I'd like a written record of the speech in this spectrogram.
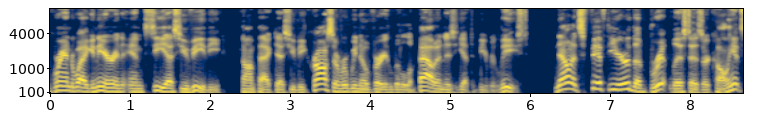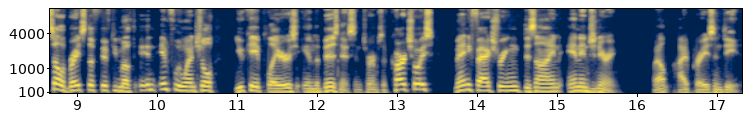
Grand Wagoneer and, and CSUV, the compact SUV crossover we know very little about and is yet to be released. Now in its fifth year, the Brit list, as they're calling it, celebrates the 50 most in- influential UK players in the business in terms of car choice, manufacturing, design, and engineering. Well, high praise indeed.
